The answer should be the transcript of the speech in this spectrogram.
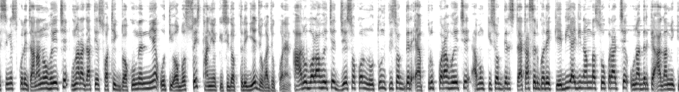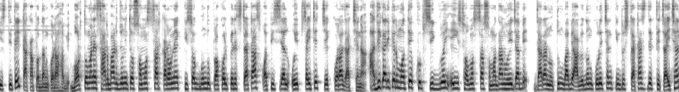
এসএমএস করে জানানো হয়েছে। উনারা যাতে সঠিক ডকুমেন্ট নিয়ে অতি অবশ্যই স্থানীয় কৃষি দপ্তরে গিয়ে যোগাযোগ করেন। আরও বলা হয়েছে, যে সকল নতুন কৃষকদের অ্যাপ্রুভ করা হয়েছে এবং কৃষকদের স্ট্যাটাসের ঘরে কেবি আইডি নাম্বার শো করাচ্ছে ওনাদেরকে আগামী কিস্তিতেই টাকা প্রদান করা হবে। বর্তমানে সার্ভারজনিত সমস্যার কারণে কৃষক বন্ধু প্রকল্পের স্ট্যাটাস অফিসিয়াল ওয়েবসাইটে চেক করা যাচ্ছে না। আধিকারিকের মতে, খুব শীঘ্রই এই সমস্যার সমাধান হয়ে যাবে। যারা নতুনভাবে আবেদন করেছেন কিন্তু স্ট্যাটাস দেখতে চাইছেন,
